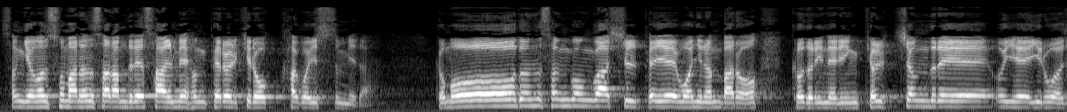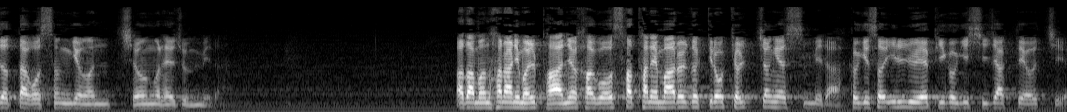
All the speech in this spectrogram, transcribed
성경은 수많은 사람들의 삶의 형태를 기록하고 있습니다. 그 모든 성공과 실패의 원인은 바로 그들이 내린 결정들에 의해 이루어졌다고 성경은 정언해 줍니다. 아담은 하나님을 반역하고 사탄의 말을 듣기로 결정했습니다. 거기서 인류의 비극이 시작되었지요.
